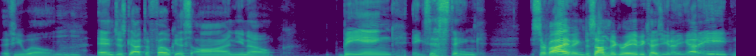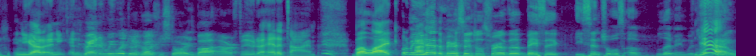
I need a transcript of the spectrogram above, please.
if you will, and just got to focus on, you know, being, existing, surviving to some degree because you know you got to eat and you got to and, and granted we went to a grocery store and bought our food ahead of time but like But I mean, you had the bare essentials for the basic essentials of living. Yeah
